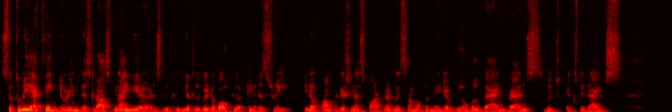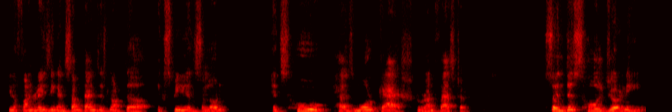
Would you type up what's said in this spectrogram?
So to me, I think during this last nine years, looking a little bit about your industry, you know, competition has partnered with some of the major global brand brands, which expedites, you know, fundraising. And sometimes it's not the experience alone; it's who has more cash to run faster. So in this whole journey,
